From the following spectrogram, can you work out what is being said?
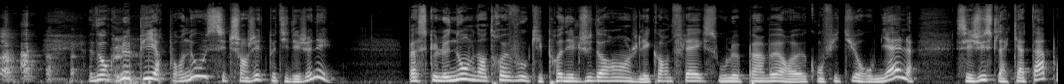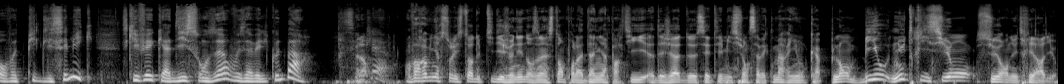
Donc le pire pour nous, c'est de changer de petit déjeuner. Parce que le nombre d'entre vous qui prenez le jus d'orange, les cornflakes ou le pain beurre euh, confiture ou miel, c'est juste la cata pour votre pic glycémique. Ce qui fait qu'à 10-11 heures, vous avez le coup de barre. Alors, clair. on va revenir sur l'histoire du petit déjeuner dans un instant pour la dernière partie euh, déjà de cette émission. C'est avec Marion Caplan, Bio Nutrition sur Nutri Radio.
